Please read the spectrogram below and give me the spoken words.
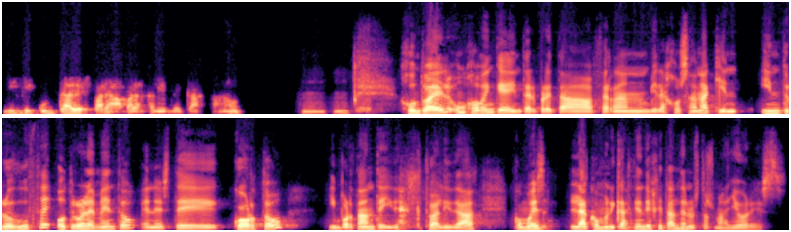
dificultades para, para salir de casa, ¿no? Junto a él, un joven que interpreta a Ferran Vilajosana, quien introduce otro elemento en este corto importante y de actualidad, como es la comunicación digital de nuestros mayores.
